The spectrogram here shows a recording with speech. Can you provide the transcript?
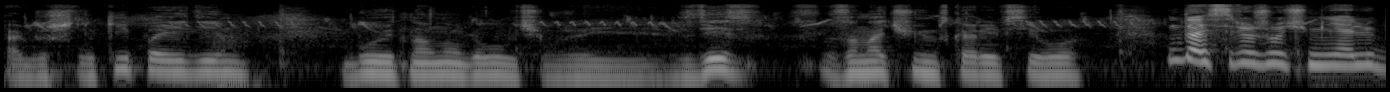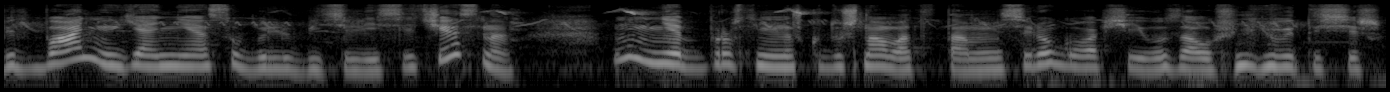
также шашлыки поедим. Будет намного лучше уже и здесь заночуем, скорее всего. Ну да, Сережа очень меня любит баню. Я не особый любитель, если честно. Ну, мне просто немножко душновато там. Серега вообще его за уши не вытащишь.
